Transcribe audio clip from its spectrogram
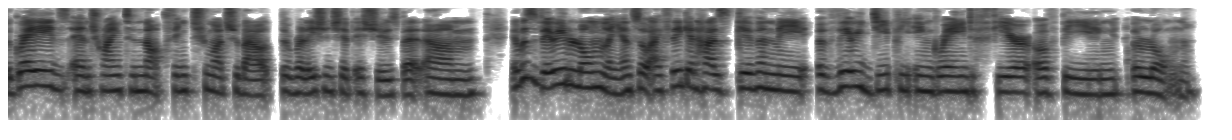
the grades and trying to not think too much about the relationship issues. But um, it was very lonely. And so I think it has given me a very deeply ingrained fear of being alone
